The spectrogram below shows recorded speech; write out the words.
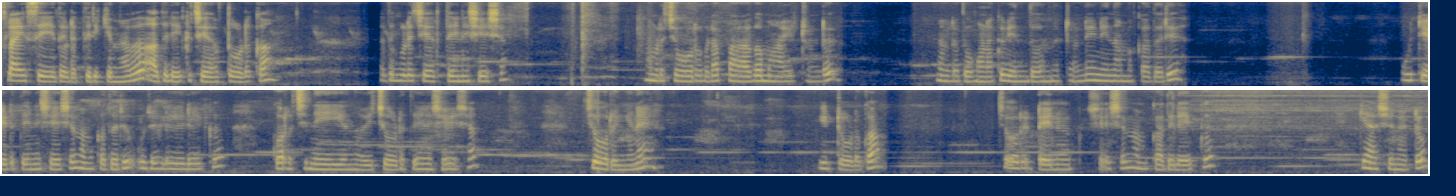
സ്ലൈസ് ചെയ്തെടുത്തിരിക്കുന്നത് അതിലേക്ക് ചേർത്ത് കൊടുക്കാം. അതും കൂടി ചേർത്തതിന് ശേഷം നമ്മുടെ ചോറ് ഇവിടെ പാകമായിട്ടുണ്ട്. നല്ല ഉണക്ക് വെന്ത് വന്നിട്ടുണ്ട്. ഇനി നമുക്കതൊരു ഊറ്റിയെടുത്തതിന് ശേഷം നമുക്കതൊരു ഉരുളിയിലേക്ക് കുറച്ച് നെയ്യൊന്ന് ഒഴിച്ചു കൊടുത്തതിന് ശേഷം ചോറിങ്ങനെ ഇട്ട് കൊടുക്കാം. ചോറിട്ടതിന് ശേഷം നമുക്കതിലേക്ക് ക്യാഷ്യൂനട്ടും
